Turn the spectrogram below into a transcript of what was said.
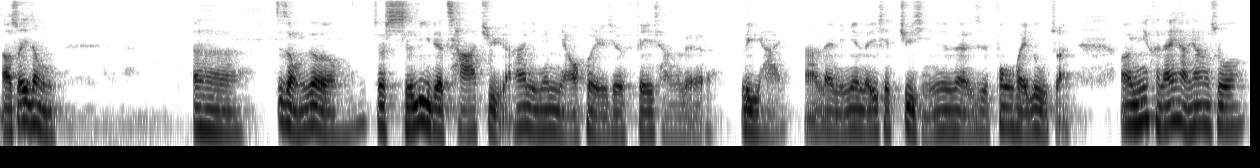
啊，所以这种，呃，这种这种就实力的差距啊，它里面描绘就非常的厉害啊，那里面的一些剧情真的是峰回路转，哦，你很难想象说。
